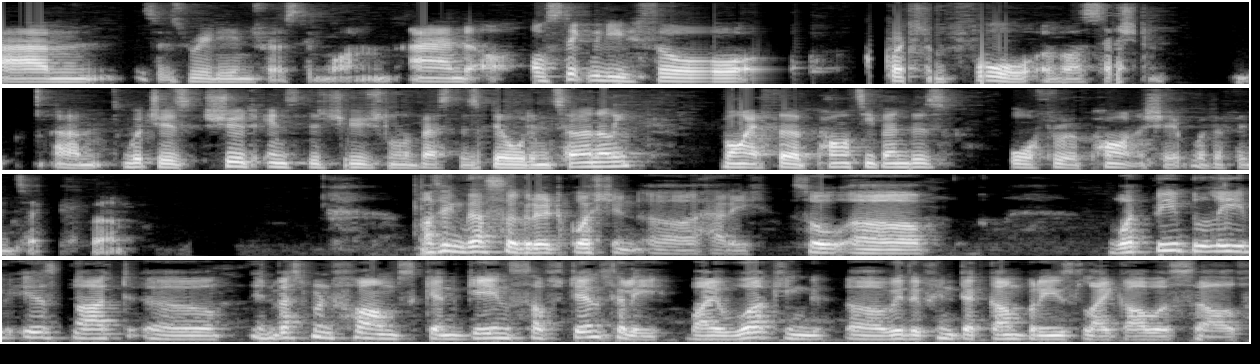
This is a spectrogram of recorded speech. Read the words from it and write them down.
Um, so it's really interesting one. And I'll stick with you for question four of our session, um, which is, should institutional investors build internally via third-party vendors or through a partnership with a fintech firm? I think that's a great question, uh, Harry. So uh, what we believe is that uh, investment firms can gain substantially by working uh, with the fintech companies like ourselves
